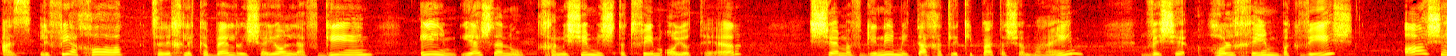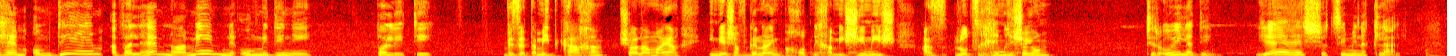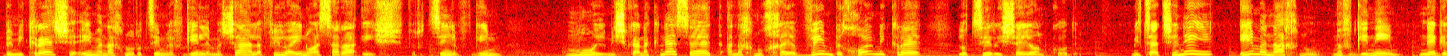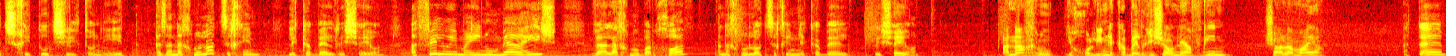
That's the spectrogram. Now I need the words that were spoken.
אז לפי החוק צריך לקבל רישיון להפגין אם יש לנו 50 משתתפים או יותר, שמפגינים מתחת לכיפת השמיים, ושהולכים בכביש, או שהם עומדים, אבל הם נואמים נאום מדיני, פוליטי. וזה תמיד ככה? שאלה מאיה. אם יש הפגנה עם פחות מ-50 איש, אז לא צריכים רישיון? תראו ילדים, יש יוצאים מן הכלל. במקרה שאם אנחנו רוצים להפגין, למשל, אפילו היינו עשרה איש, ורוצים להפגין מול משכן הכנסת, אנחנו חייבים בכל מקרה להוציא רישיון קודם. מצד שני, אם אנחנו מפגינים נגד שחיתות שלטונית, אז אנחנו לא צריכים לקבל רישיון. אפילו אם היינו 100 איש והלכנו ברחוב, אנחנו לא צריכים לקבל רישיון. אנחנו יכולים לקבל רישיון להפגין? שאלה מאיה. אתם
